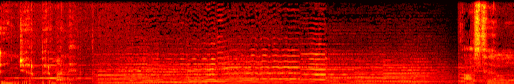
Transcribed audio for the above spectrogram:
înger permanent. Astfel,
